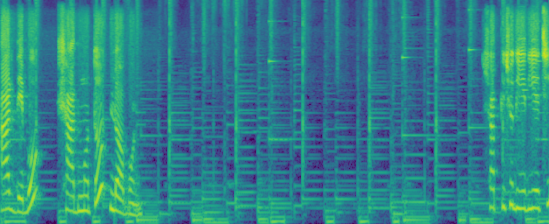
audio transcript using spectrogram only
আর দেব স্বাদ মতো লবণ। সবকিছু দিয়ে দিয়েছি।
